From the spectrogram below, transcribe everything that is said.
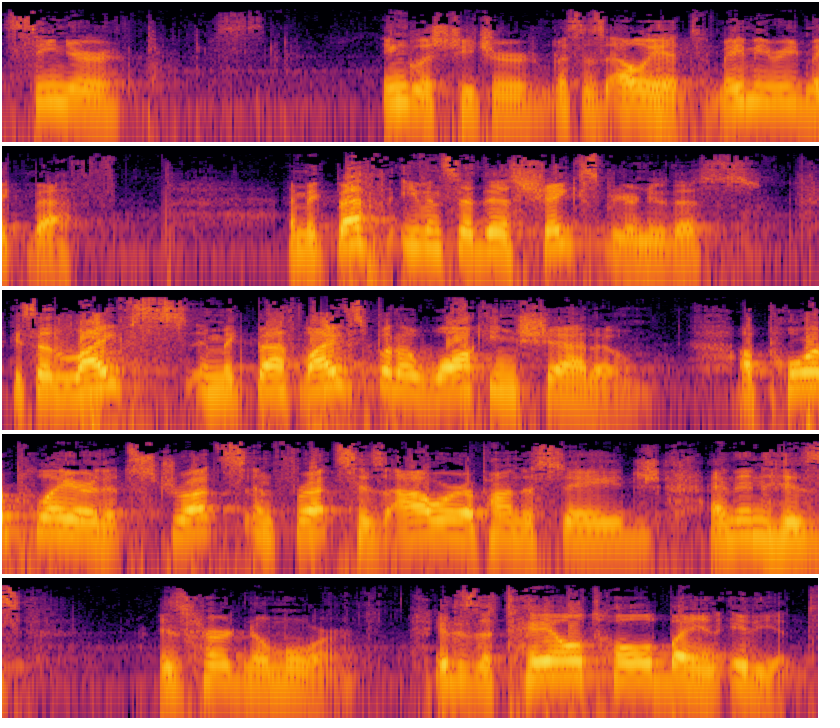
senior English teacher, Mrs. Elliott, made me read Macbeth. And Macbeth even said this, Shakespeare knew this. He said, Life's, in Macbeth, life's but a walking shadow, a poor player that struts and frets his hour upon the stage, and then his is heard no more. It is a tale told by an idiot,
